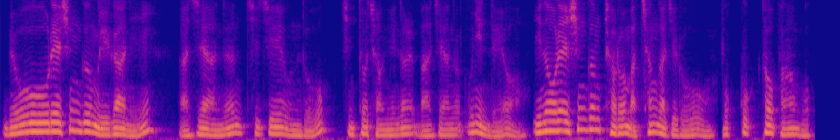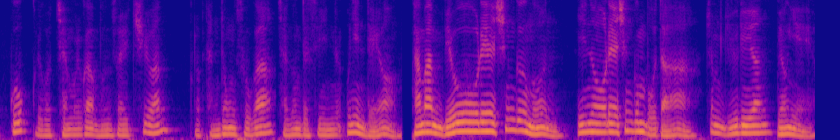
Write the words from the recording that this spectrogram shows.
묘의 신금일간이 맞이하는 지지의 운도 진토 정인을 맞이하는 운인데요. 인월의 신금처럼 마찬가지로 목국토 방학 목국 그리고 재물과 문서의 그리고 변동수가 작용될 수 있는 운인데요. 다만 묘의 신금은 인월의 신금보다 좀 유리한 명이에요.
